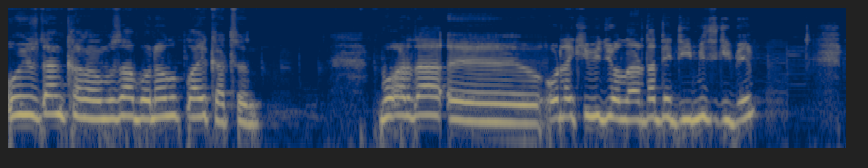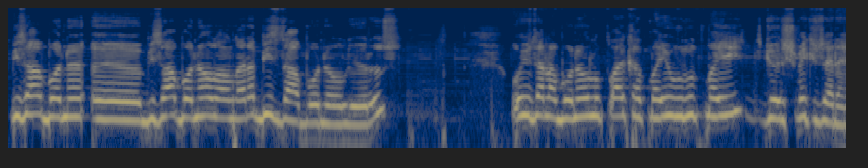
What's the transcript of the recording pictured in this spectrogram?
O yüzden kanalımıza abone olup like atın. Bu arada e, oradaki videolarda dediğimiz gibi bize abone e, bize abone olanlara biz de abone oluyoruz. O yüzden abone olup like atmayı unutmayın. Görüşmek üzere.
